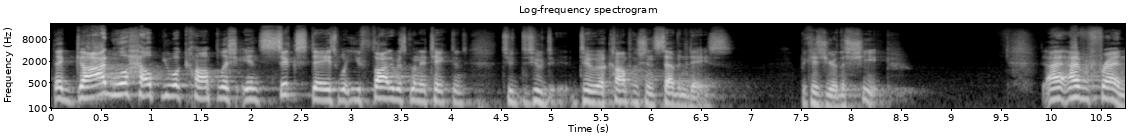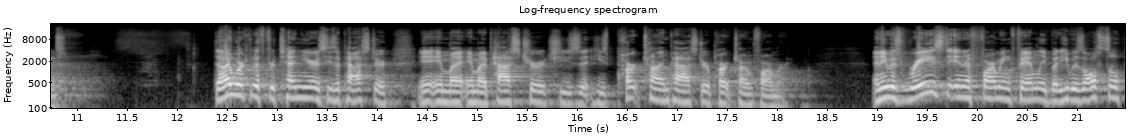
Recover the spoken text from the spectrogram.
that God will help you accomplish in six days what you thought it was going to take to, to, to, to accomplish in seven days because you're the sheep. I, I have a friend that I worked with for 10 years. He's a pastor in, my, in my past church. He's, a, he's part-time pastor, part-time farmer. And he was raised in a farming family, but he was also,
